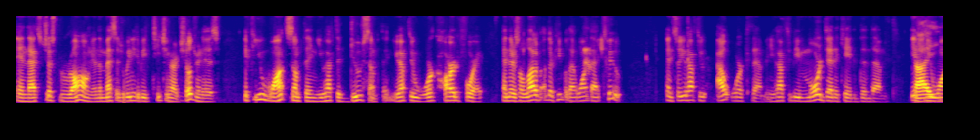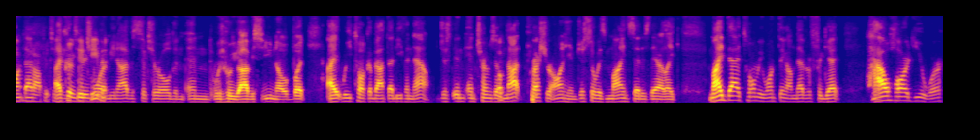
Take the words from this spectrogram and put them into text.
and that's just wrong. And the message we need to be teaching our children is: if you want something, you have to do something. You have to work hard for it. And there's a lot of other people that want that too and so you have to outwork them. You have to be more dedicated than them if I, you want that opportunity. I couldn't to agree more. It. I mean, I have a six-year-old, and and with who you obviously you know, but I we talk about that even now, just in in terms of not pressure on him, just so his mindset is there. Like my dad told me one thing I'll never forget: how hard you work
